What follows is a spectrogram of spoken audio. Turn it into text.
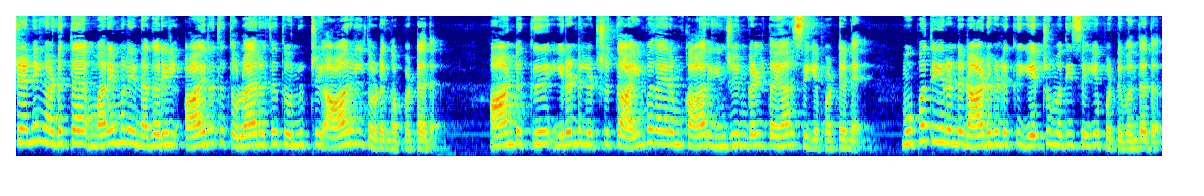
சென்னை அடுத்த மறைமலை நகரில் ஆயிரத்து தொள்ளாயிரத்து தொன்னூற்றி ஆறில் தொடங்கப்பட்டது. ஆண்டுக்கு இரண்டு லட்சத்து ஐம்பதாயிரம் கார் இன்ஜின்கள் தயார் செய்யப்பட்டன. முப்பத்தி இரண்டு நாடுகளுக்கு ஏற்றுமதி செய்யப்பட்டு வந்தது.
